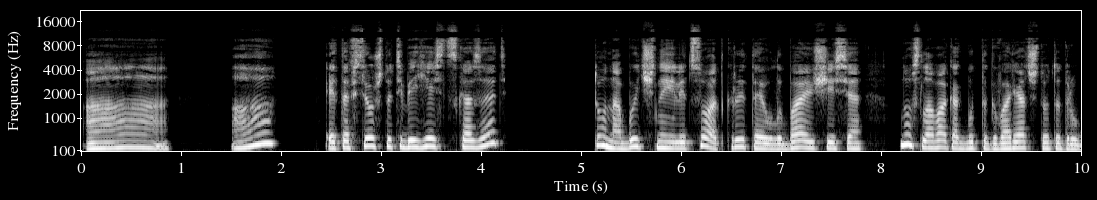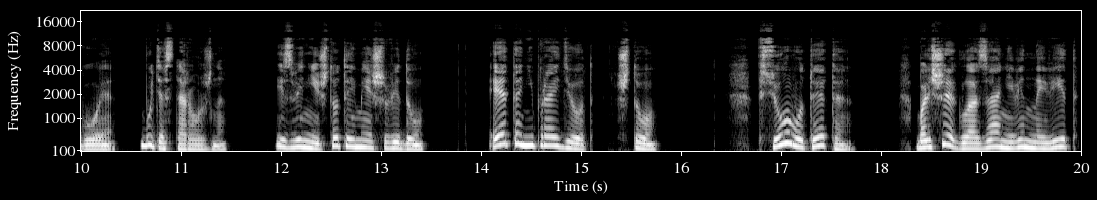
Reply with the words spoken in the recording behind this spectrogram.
А, -а? Это все, что тебе есть сказать? Тон обычное, лицо открытое, улыбающееся, но слова как будто говорят что-то другое. Будь осторожна. Извини, что ты имеешь в виду? Это не пройдет. Что? Все вот это, Большие глаза, невинный вид.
